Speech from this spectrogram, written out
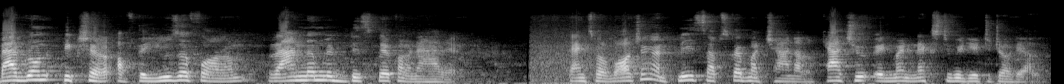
background picture of the user form randomly display from an array. Thanks for watching and please subscribe my channel. Catch you in my next video tutorial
